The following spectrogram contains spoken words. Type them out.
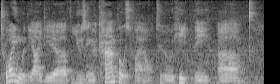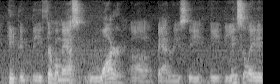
toying with the idea of using a compost pile to heat the uh, heat the, the thermal mass water uh, batteries, the, the, the insulated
